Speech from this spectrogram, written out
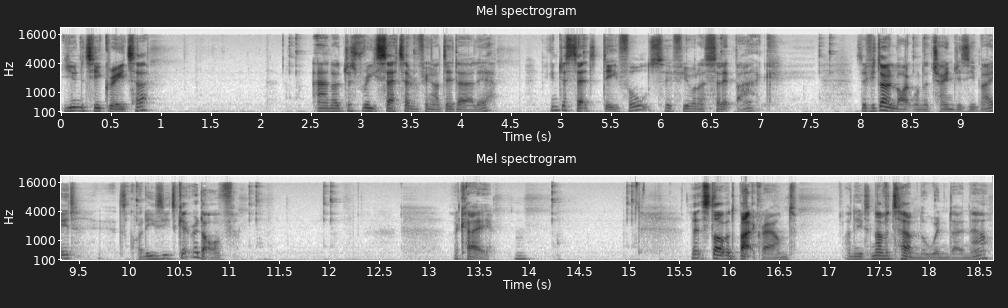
unity greeter, and I'll just reset everything I did earlier. You can just set to defaults if you want to set it back. So if you don't like one of the changes you made, it's quite easy to get rid of. Okay, let's start with the background. I need another terminal window now.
